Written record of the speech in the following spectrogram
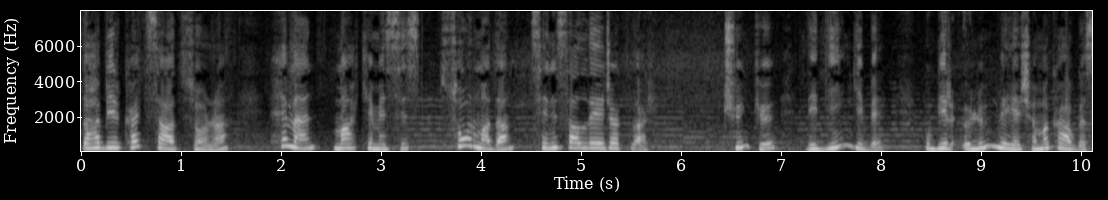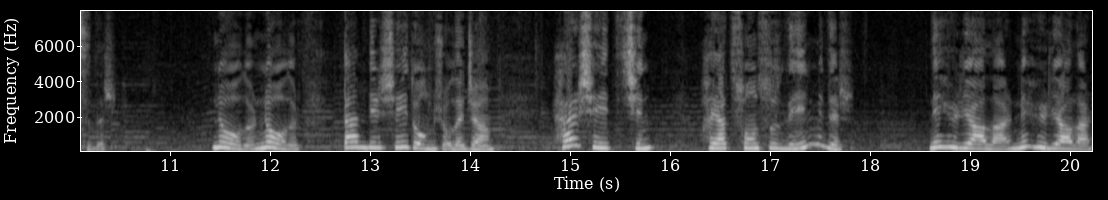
Daha birkaç saat sonra hemen mahkemesiz, sormadan seni sallayacaklar. Çünkü dediğin gibi Bu bir ölüm ve yaşama kavgasıdır. Ne olur ne olur ben bir şehit olmuş olacağım. Her şehit için hayat sonsuz değil midir? Ne hülyalar ne hülyalar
